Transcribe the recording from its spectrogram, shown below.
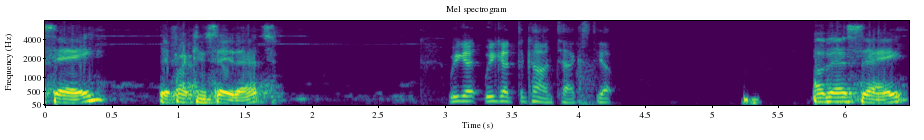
SA, if I can say that, We got we got the context. Yep. of SA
